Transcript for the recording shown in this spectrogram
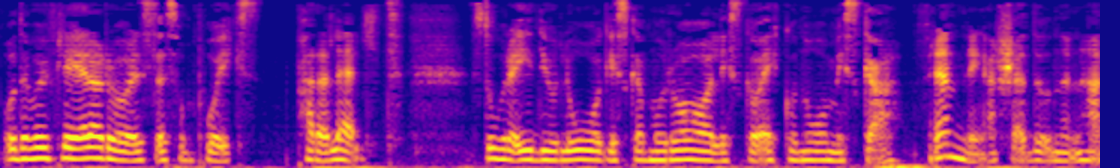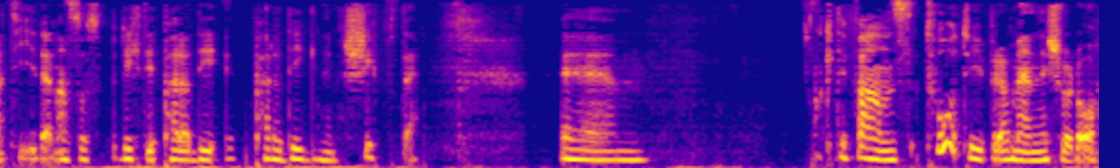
Och det var ju flera rörelser som pågick parallellt. Stora ideologiska, moraliska och ekonomiska förändringar skedde under den här tiden. Alltså riktigt paradig paradigmskifte. Ehm, och det fanns två typer av människor då.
